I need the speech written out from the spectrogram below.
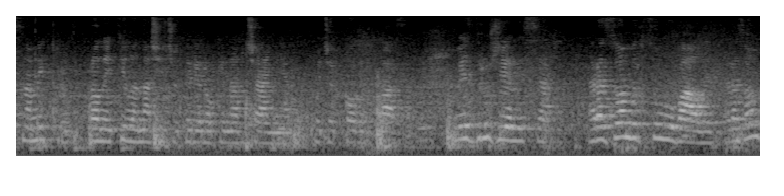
Одна на мить пролетіли наші чотири роки навчання в початкових класах. Ми здружилися, разом сумували, разом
